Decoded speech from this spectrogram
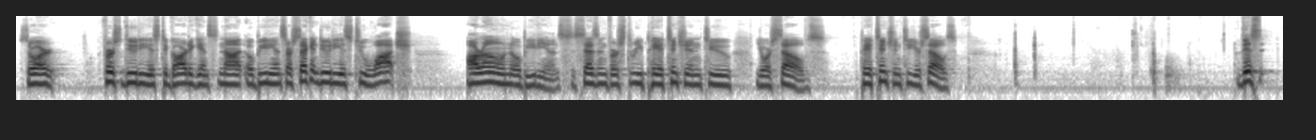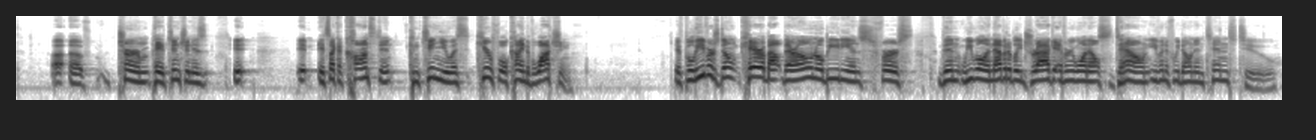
So, our first duty is to guard against not obedience. Our second duty is to watch our own obedience. It says in verse 3 pay attention to yourselves. Pay attention to yourselves. This uh, uh, term, pay attention, is it, it, it's like a constant, continuous, careful kind of watching. If believers don't care about their own obedience first, then we will inevitably drag everyone else down, even if we don't intend to.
